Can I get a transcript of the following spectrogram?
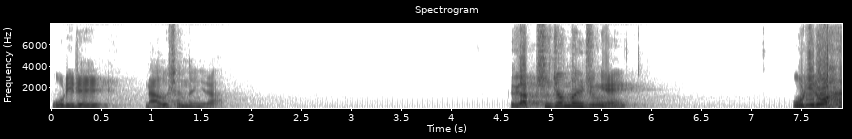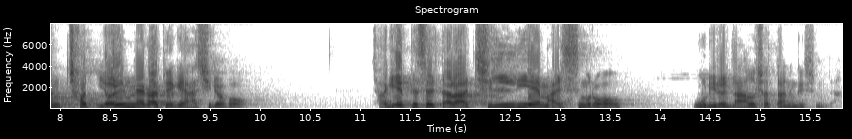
우리를 낳으셨느니라. 그가 피조물 중에 우리로 한 첫 열매가 되게 하시려고 자기의 뜻을 따라 진리의 말씀으로 우리를 낳으셨다는 것입니다.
